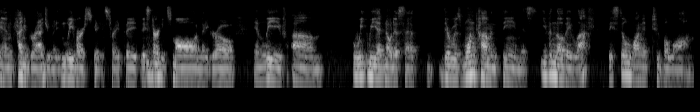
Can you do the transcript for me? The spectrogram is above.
and kind of graduate and leave our space, right? They they Mhm. started small and they grow and leave. Um, we we had noticed that there was one common theme is even though they left they still wanted to belong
